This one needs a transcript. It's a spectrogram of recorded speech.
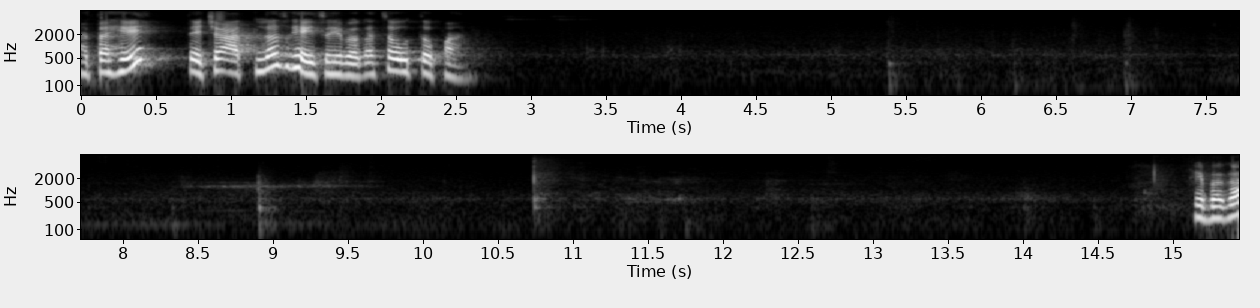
आता हे त्याच्या आतलंच घ्यायचं हे बघा चौथं पान. हे बघा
